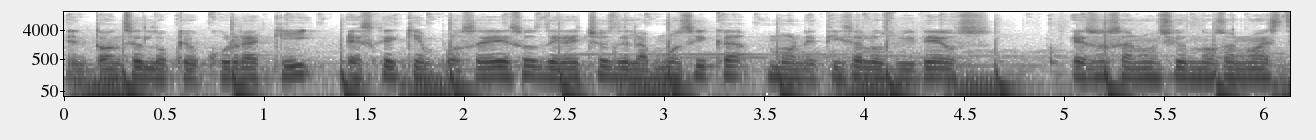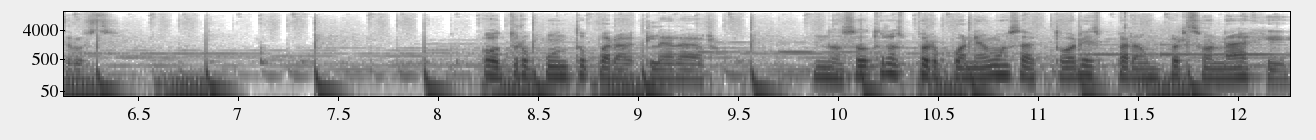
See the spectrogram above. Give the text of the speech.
Entonces lo que ocurre aquí es que quien posee esos derechos de la música monetiza los videos. Esos anuncios no son nuestros. Otro punto para aclarar. Nosotros proponemos actores para un personaje.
